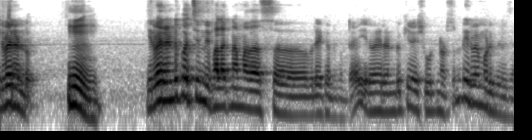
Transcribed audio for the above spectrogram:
ఇరవై రెండు. ఇరవై రెండుకి వచ్చింది ఫలక్నామా దాస్ బ్రేక్ అనుకుంటే. ఇరవై రెండుకి షూట్ నడుస్తుంటే ఇరవై మూడుకి రిలీజ్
